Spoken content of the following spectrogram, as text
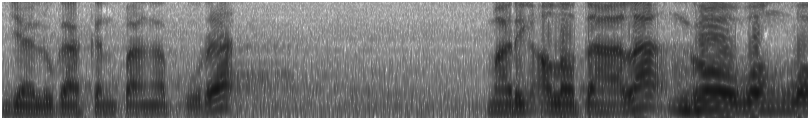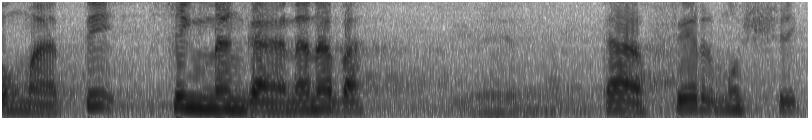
jalukaken pangapura. Maring Allah taala enggo wong-wong mati sing nang kahanan apa? Kafir musyrik.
